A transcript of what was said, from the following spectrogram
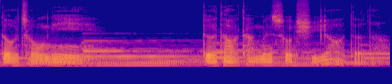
都从你得到他们所需要的了。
